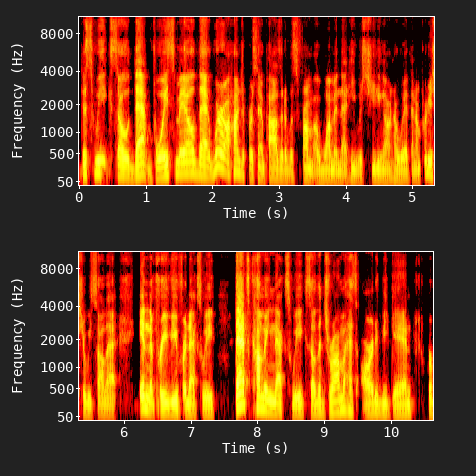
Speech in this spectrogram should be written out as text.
this week. So that voicemail that we're 100% positive was from a woman that he was cheating on her with. And I'm pretty sure we saw that in the preview for next week. That's coming next week. So the drama has already began. We're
